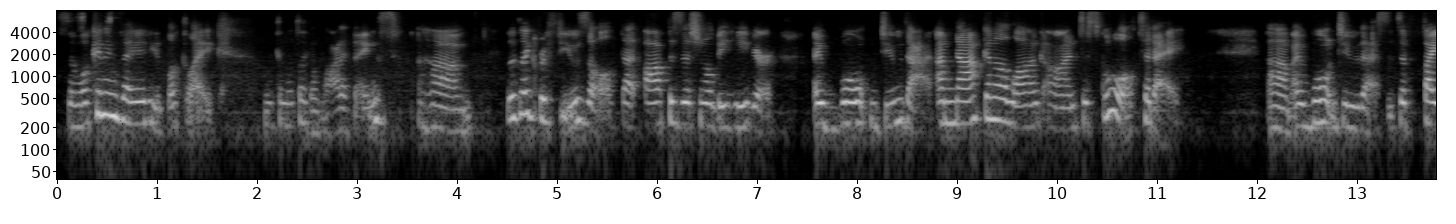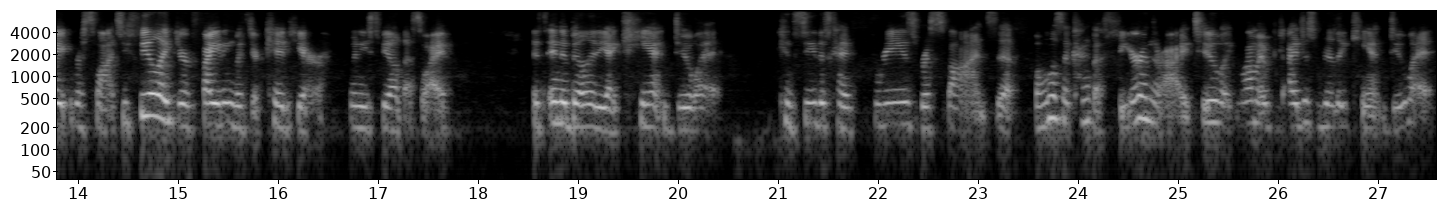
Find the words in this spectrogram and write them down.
So what can anxiety look like? It can look like a lot of things. Um, look like refusal, that oppositional behavior. I won't do that. I'm not gonna log on to school today. Um, I won't do this. It's a fight response. You feel like you're fighting with your kid here when you feel this way. It's inability, I can't do it. Can see this kind of freeze response that almost like kind of a fear in their eye too. Like, mom, I, I just really can't do it.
